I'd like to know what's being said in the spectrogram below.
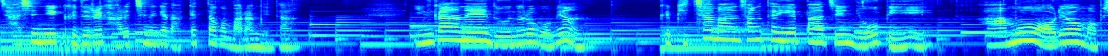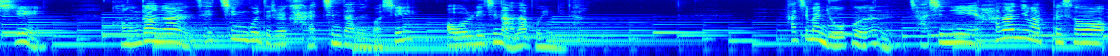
자신이 그들을 가르치는 게 낫겠다고 말합니다. 인간의 눈으로 보면 그 비참한 상태에 빠진 욥이 아무 어려움 없이 건강한 새 친구들을 가르친다는 것이 어울리진 않아 보입니다. 하지만 욥은 자신이 하나님 앞에서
